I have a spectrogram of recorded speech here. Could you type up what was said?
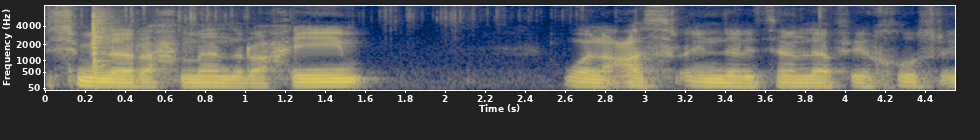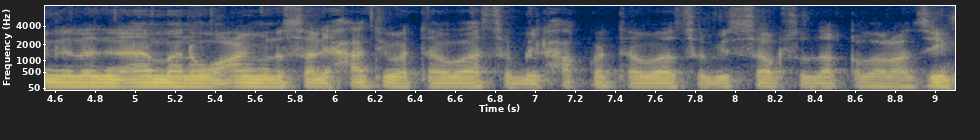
بسم الله الرحمن الرحيم. والعصر إن الإنسان لا في خسر إلا الذين آمنوا وعملوا الصالحات وتواصوا بالحق وتواصوا بالصبر. صدق الله العظيم.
